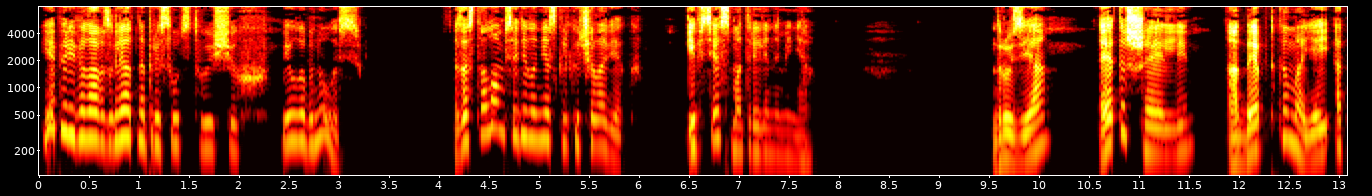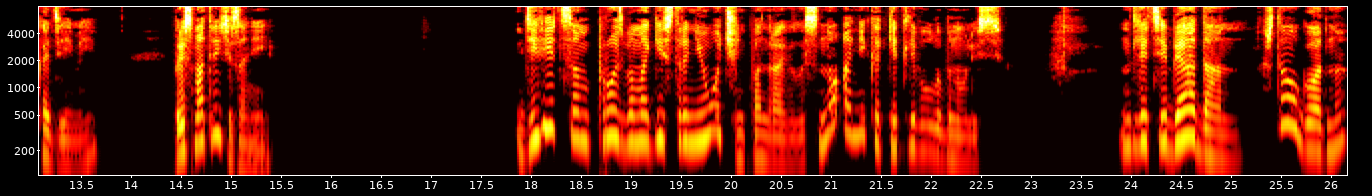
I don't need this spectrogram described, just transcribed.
Я перевела взгляд на присутствующих и улыбнулась. За столом сидело несколько человек, и все смотрели на меня. «Друзья, это Шелли, адептка моей академии. Присмотрите за ней». Девицам просьба магистра не очень понравилась, но они кокетливо улыбнулись. «Для тебя, Дан, что угодно.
